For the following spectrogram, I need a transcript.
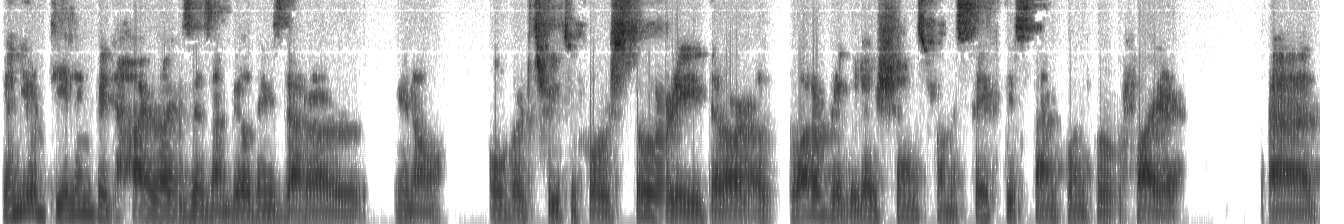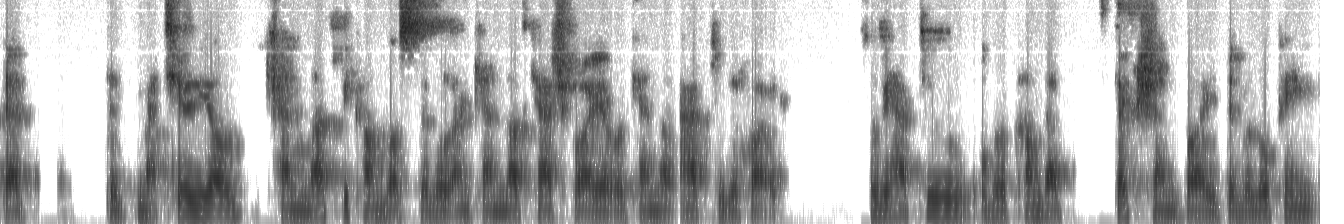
When you're dealing with high rises and buildings that are, you know, over three to four story, there are a lot of regulations from a safety standpoint for fire uh, that the material cannot be combustible and cannot catch fire or cannot add to the fire. So we had to overcome that section by developing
